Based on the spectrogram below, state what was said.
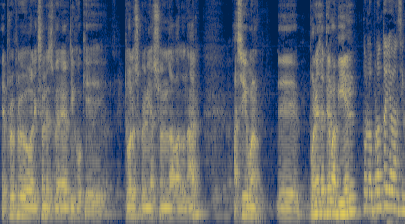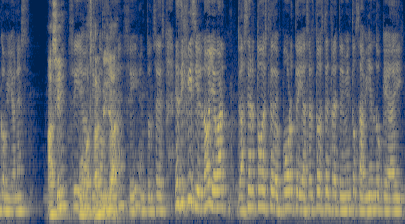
El propio Alexander Zverev dijo que toda la su premiación la va a donar. Así que bueno, eh, por ese tema bien. Por lo pronto llevan 5 millones. ¿Ah, sí? Sí, uh, bastante ya. sí, entonces es difícil, ¿no? Llevar, hacer todo este deporte y hacer todo este entretenimiento sabiendo que hay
